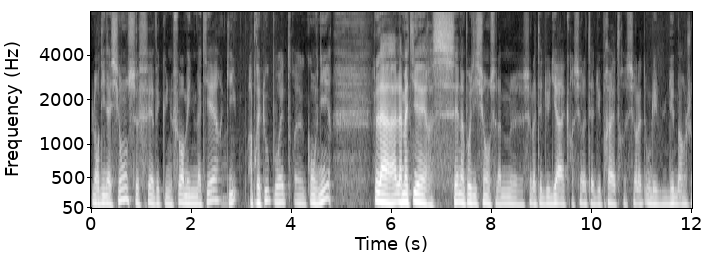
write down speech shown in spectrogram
l'ordination se fait avec une forme et une matière qui, après tout, pourraient euh, convenir. La, matière, c'est l'imposition sur la, sur la tête du diacre, sur la tête du prêtre, sur ou les, je ne sais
